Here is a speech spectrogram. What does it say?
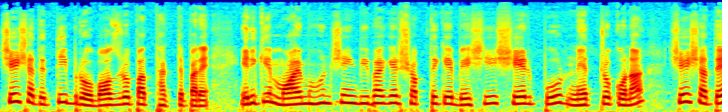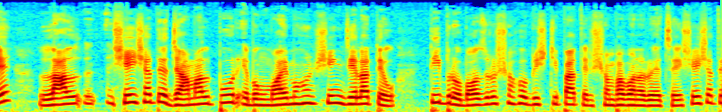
সেই সাথে তীব্র বজ্রপাত থাকতে পারে। এদিকে ময়মোহনসিং বিভাগের সবথেকে বেশি শেরপুর, নেত্রকোনা, সেই সাথে লাল, সেই সাথে জামালপুর এবং ময়মোহনসিং জেলাতেও তীব্র বজ্রসহ বৃষ্টিপাতের সম্ভাবনা রয়েছে। সেই সাথে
